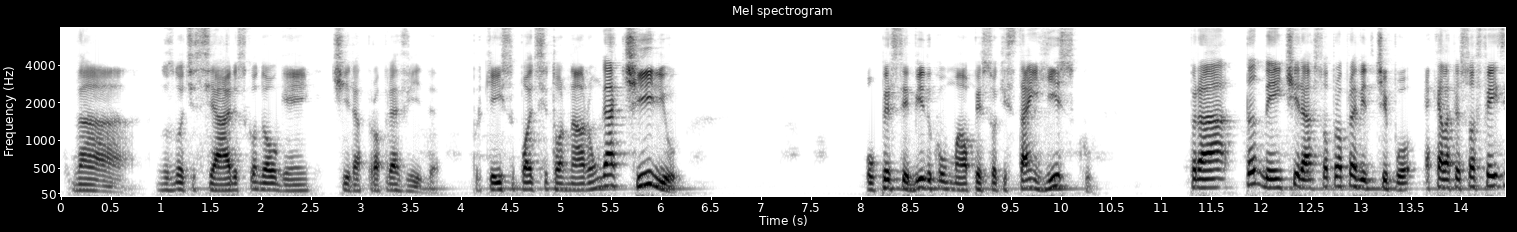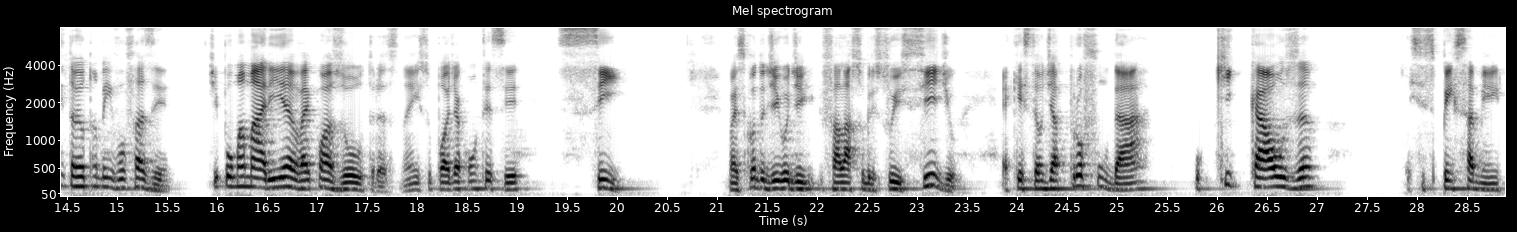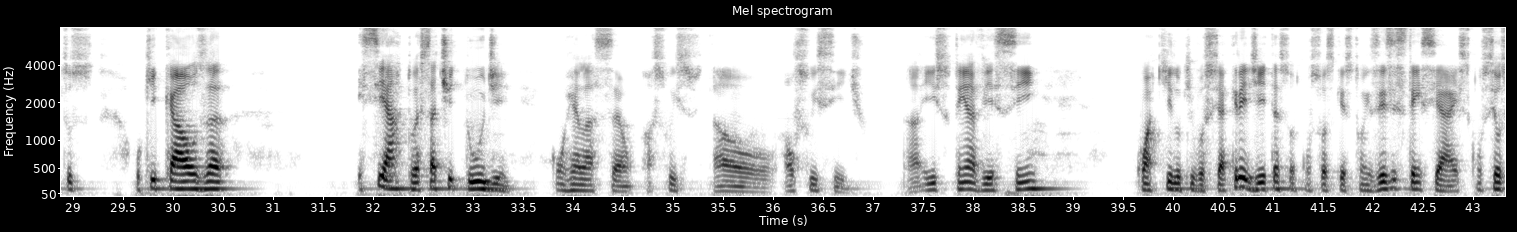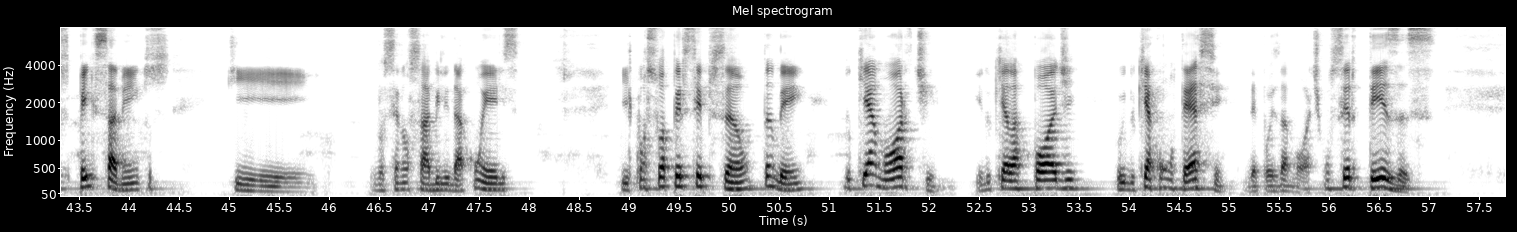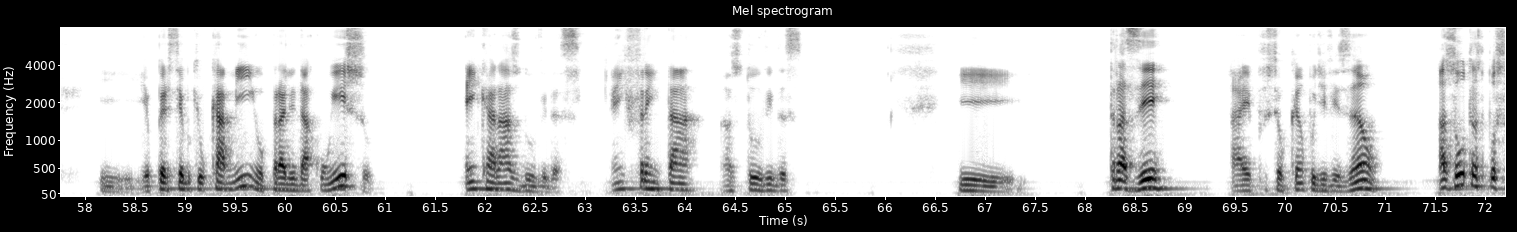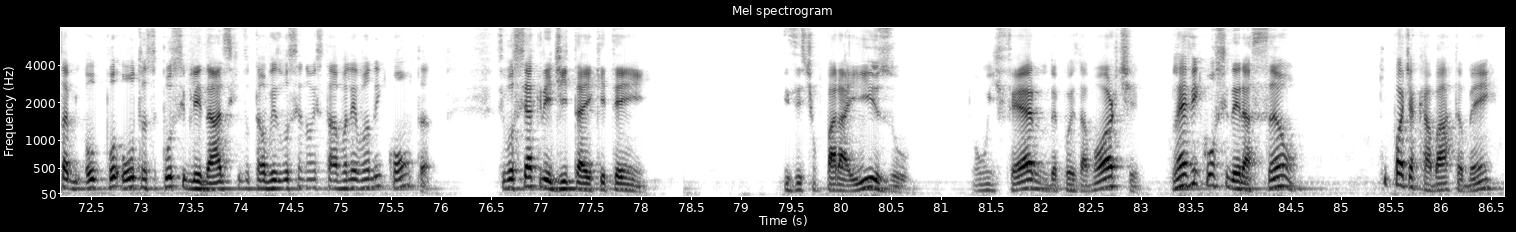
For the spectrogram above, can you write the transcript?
na, nos noticiários quando alguém tira a própria vida. Porque isso pode se tornar um gatilho ou percebido como uma pessoa que está em risco para também tirar sua própria vida. Tipo, aquela pessoa fez, então eu também vou fazer. Tipo, uma Maria vai com as outras. Né? Isso pode acontecer sim. Mas quando eu digo de falar sobre suicídio, é questão de aprofundar o que causa esses pensamentos, o que causa esse ato, essa atitude com relação ao, suicídio. Tá? Isso tem a ver, sim, com aquilo que você acredita, com suas questões existenciais, com seus pensamentos que você não sabe lidar com eles, e com a sua percepção também do que é a morte e do que ela pode, do que acontece depois da morte, com certezas. E eu percebo que o caminho para lidar com isso é encarar as dúvidas, é enfrentar as dúvidas e trazer aí para o seu campo de visão as outras, outras possibilidades que talvez você não estava levando em conta. Se você acredita aí que tem existe um paraíso, um inferno depois da morte, leve em consideração que pode acabar também.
